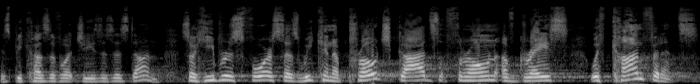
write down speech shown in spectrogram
is because of what Jesus has done. So Hebrews 4 says we can approach God's throne of grace with confidence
